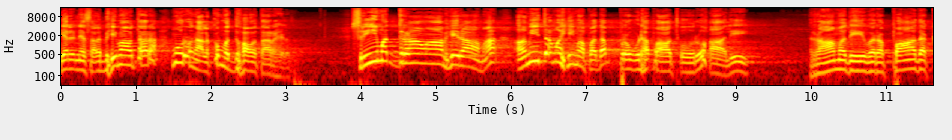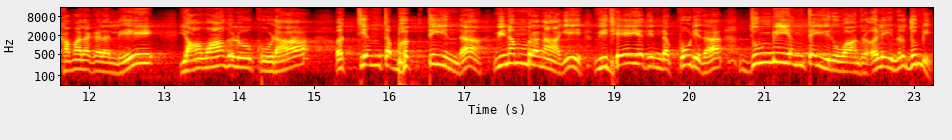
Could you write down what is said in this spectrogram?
ಎರಡನೇ ಸಾಲ ಭೀಮಾವತಾರ, ಮೂರು ನಾಲ್ಕು ಮಧ್ವಾವತಾರ ಹೇಳೋದು ಶ್ರೀಮದ್ರಾಮಾಭಿರಾಮ ಅಮಿತ ಮಹಿಮ ಪದ ಪ್ರೌಢಪಾಥೋರು ಹಾಲಿ. ರಾಮದೇವರ ಪಾದ ಕಮಲಗಳಲ್ಲಿ ಯಾವಾಗಲೂ ಕೂಡ ಅತ್ಯಂತ ಭಕ್ತಿಯಿಂದ ವಿನಮ್ರನಾಗಿ ವಿಧೇಯದಿಂದ ಕೂಡಿದ ದುಂಬಿಯಂತೆ ಇರುವ ಅಂದ್ರೆ ಅಳಿ ಅಂದ್ರೆ ದುಂಬಿ.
